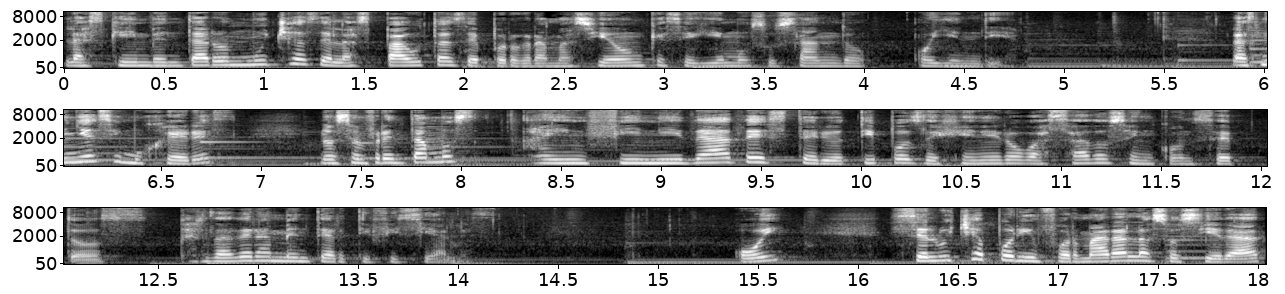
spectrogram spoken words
las que inventaron muchas de las pautas de programación que seguimos usando hoy en día. Las niñas y mujeres nos enfrentamos a infinidad de estereotipos de género basados en conceptos verdaderamente artificiales. Hoy se lucha por informar a la sociedad,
